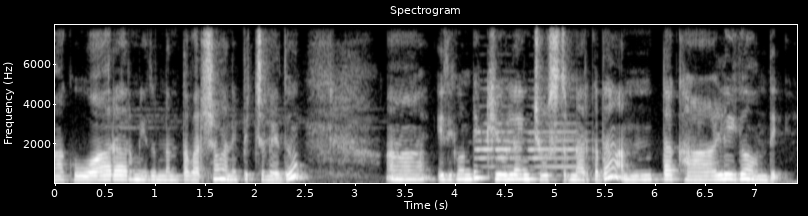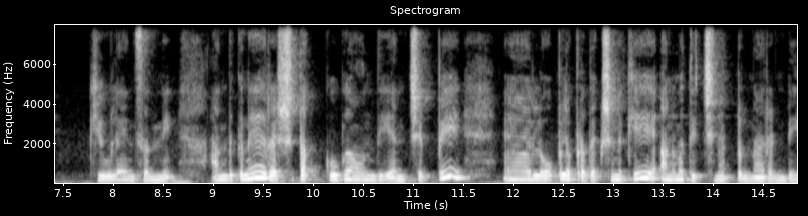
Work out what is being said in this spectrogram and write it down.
మాకు ఓఆర్ఆర్ మీద ఉన్నంత వర్షం అనిపించలేదు. ఇదిగోండి క్యూ లైన్ చూస్తున్నారు కదా అంత ఖాళీగా ఉంది క్యూ లైన్స్ అన్నీ. అందుకనే రష్ తక్కువగా ఉంది అని చెప్పి లోపల ప్రదక్షిణకి అనుమతి ఇచ్చినట్టున్నారండి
